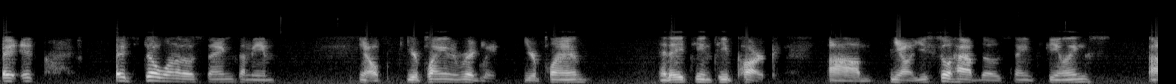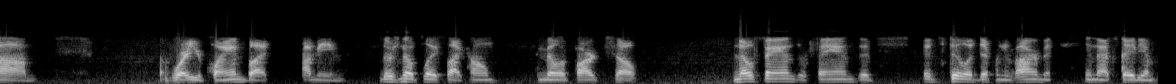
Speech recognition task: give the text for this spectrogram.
it, it it's still one of those things. I mean, you know, you're playing in Wrigley, you're playing at AT&T Park. Um, you know, you still have those same feelings um, of where you're playing, but I mean, there's no place like home in Miller Park. So, no fans or fans, it's it's still a different environment in that stadium.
